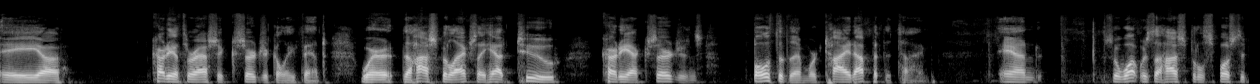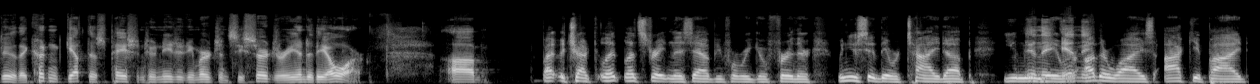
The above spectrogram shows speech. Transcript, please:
a uh, cardiothoracic surgical event where the hospital actually had two cardiac surgeons both of them were tied up at the time. And so, what was the hospital supposed to do? They couldn't get this patient who needed emergency surgery into the OR. Um, but Chuck, let, let's straighten this out before we go further. When you said they were tied up, you mean the, they were the, otherwise occupied.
